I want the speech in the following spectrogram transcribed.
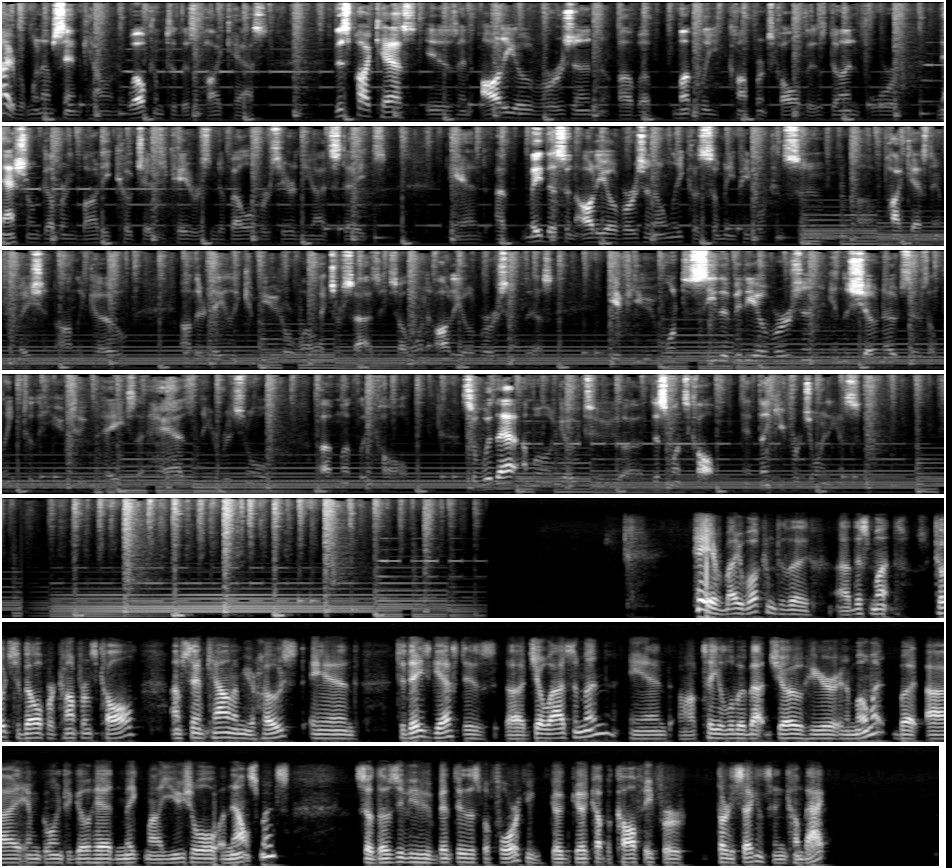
Hi, everyone. I'm Sam Callen. Welcome to this podcast. This podcast is an audio version of a monthly conference call that is done for national governing body coach educators and developers here in the United States. And I've made this an audio version only because so many people consume uh, podcast information on the go, on their daily commute, or while exercising. So I want an audio version of this. If you want to see the video version, in the show notes, there's a link to the YouTube page that has the original uh, monthly call. So, with that, I'm going to go to uh, this month's call. And thank you for joining us. Hey, everybody. Welcome to the uh, this month's Coach Developer Conference call. I'm Sam Callen. I'm your host. And today's guest is uh, Joe Eisenman. And I'll tell you a little bit about Joe here in a moment. But I am going to go ahead and make my usual announcements. So those of you who've been through this before can go get a cup of coffee for 30 seconds and come back.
